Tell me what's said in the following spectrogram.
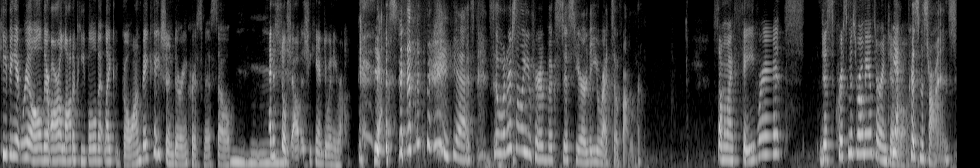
keeping it real, there are a lot of people that like go on vacation during Christmas. So, and it's Jill Mhm. Shalvis. She can't do any wrong. yes. yes. So what are some of your favorite books this year that you read so far? Some of my favorites just christmas romance or in general? Yeah, Christmas romance.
